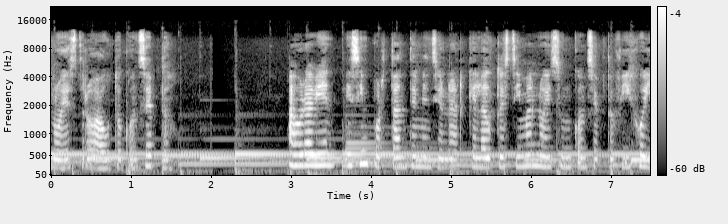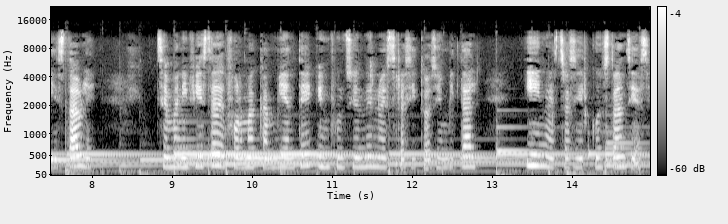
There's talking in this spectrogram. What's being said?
nuestro autoconcepto. Ahora bien, es importante mencionar que la autoestima no es un concepto fijo y estable. Se manifiesta de forma cambiante en función de nuestra situación vital y nuestras circunstancias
